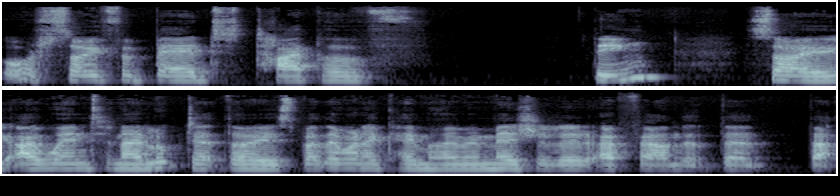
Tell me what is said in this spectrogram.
or sofa bed type of thing. So I went and I looked at those, but then when I came home and measured it, I found that the, that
